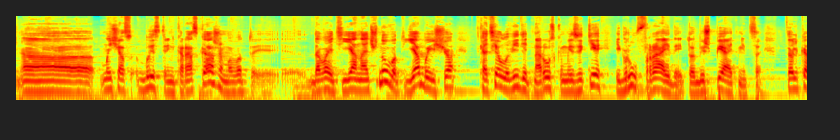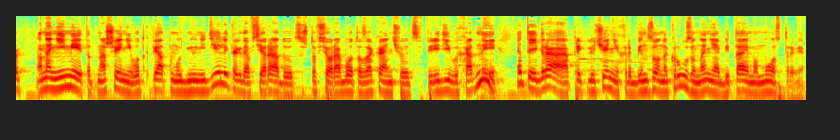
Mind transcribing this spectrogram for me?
э, мы сейчас быстренько расскажем. И вот э, давайте я начну. Вот я бы еще хотел увидеть на русском языке игру Friday, то бишь пятница. Только она не имеет отношения вот к пятому дню недели, когда все радуются, что все, работа заканчивается, впереди выходные. Это игра о приключениях Робинзона Круза на необитаемом острове.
